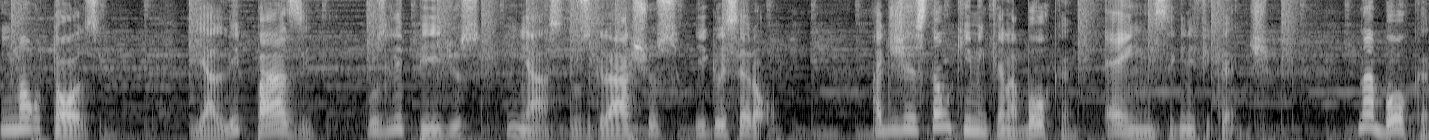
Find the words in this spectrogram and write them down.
em maltose, e a lipase, os lipídios em ácidos graxos e glicerol. A digestão química na boca é insignificante. Na boca,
